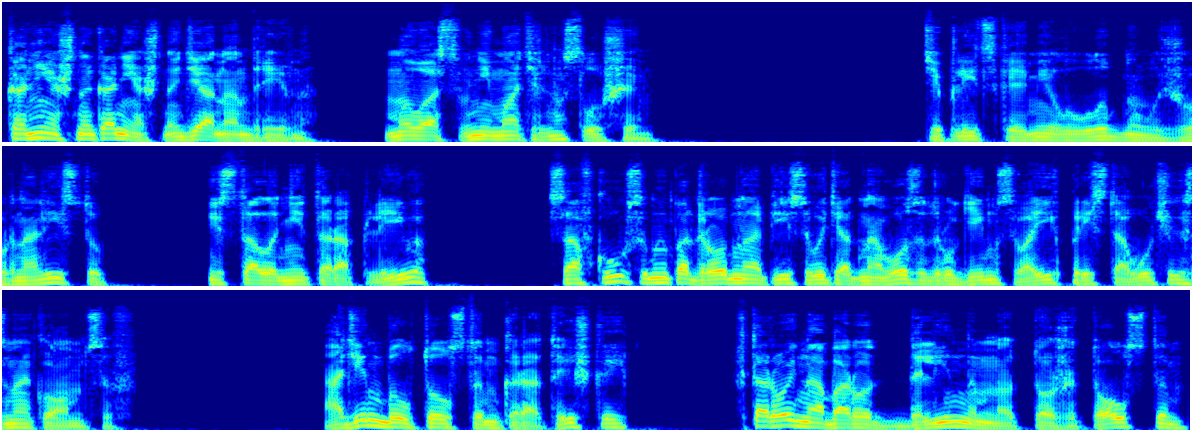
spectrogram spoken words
«Конечно, конечно, Диана Андреевна. Мы вас внимательно слушаем». Теплицкая мило улыбнулась журналисту и стала неторопливо, со вкусом и подробно описывать одного за другим своих приставучих знакомцев. Один был толстым коротышкой, второй, наоборот, длинным, но тоже толстым,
